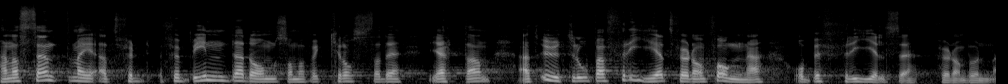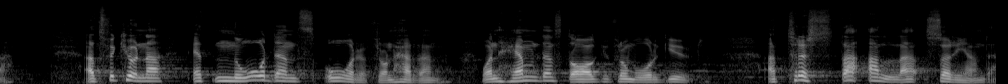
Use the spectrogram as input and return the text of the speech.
han har sänt mig att för, förbinda dem som har förkrossade hjärtan, att utropa frihet för de fångna och befrielse för de bundna. Att förkunna ett nådens år från Herren och en hämndens dag från vår Gud. Att trösta alla sörjande,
